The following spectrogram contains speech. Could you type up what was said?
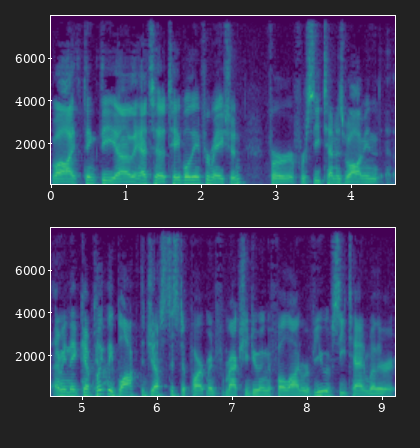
well, I think the uh, they had to table the information for for C10 as well. I mean, I mean they completely blocked the Justice Department from actually doing a full on review of C10, whether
